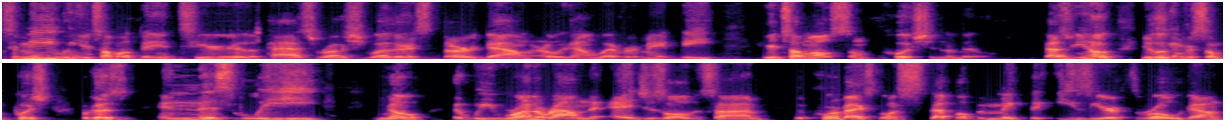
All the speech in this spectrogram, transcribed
To me, when you're talking about the interior of the pass rush, whether it's third down, early down, whatever it may be, you're talking about some push in the middle. That's you know, you're looking for some push because in this league, you know, if we run around the edges all the time, the quarterback's going to step up and make the easier throw down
